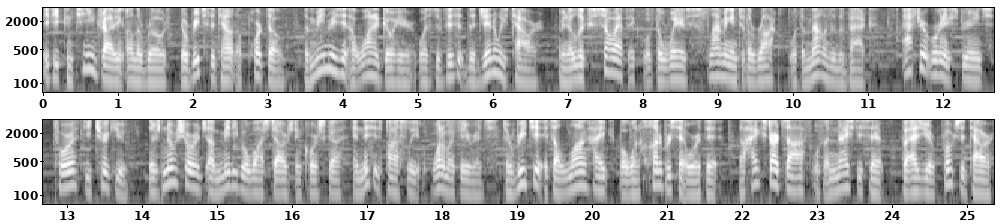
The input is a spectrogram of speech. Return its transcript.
If you continue driving on the road, you'll reach the town of Porto. The main reason I wanted to go here was to visit the Genoese Tower. I mean, it looks so epic with the waves slamming into the rock with the mountains in the back. After, we're going to experience Torra di Turghju, there's no shortage of medieval watchtowers in Corsica, and this is possibly one of my favorites. To reach it, it's a long hike, but 100% worth it. The hike starts off with a nice descent, but as you approach the tower,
